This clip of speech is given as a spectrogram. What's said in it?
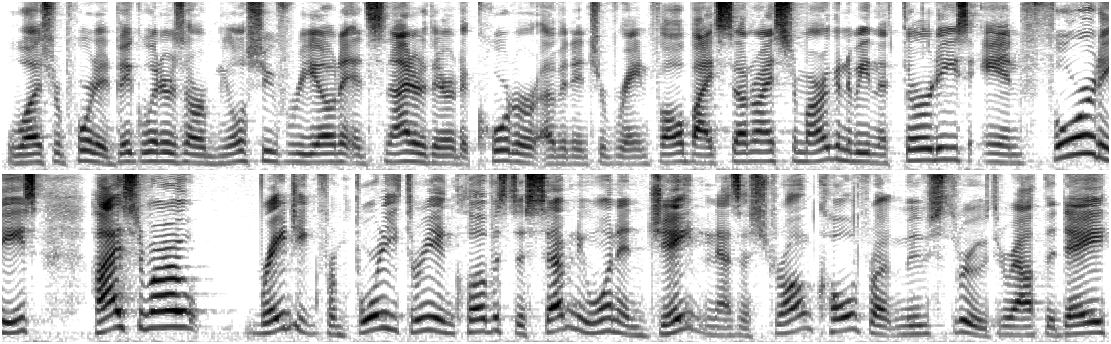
was reported. Big winners are Muleshoe, Friona, and Snyder there at a quarter of an inch of rainfall. By sunrise tomorrow, going to be in the 30s and 40s. Highs tomorrow ranging from 43 in Clovis to 71 in Jayton as a strong cold front moves through throughout the day.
